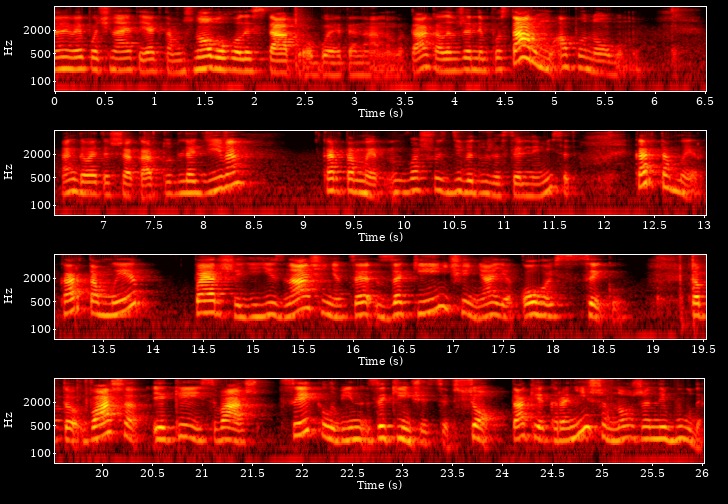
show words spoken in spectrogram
ну, і ви починаєте як там з нового листа пробуєте наново, так? Але вже не по-старому, а по-новому. Так, давайте ще карту для Діви. Карта мир. Ну, У вас щось Діви дуже сильний місяць. Карта мир. Карта мир, перше її значення це закінчення якогось циклу. Тобто, ваша, якийсь ваш цикл він закінчується. Все, так як раніше, воно вже не буде.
